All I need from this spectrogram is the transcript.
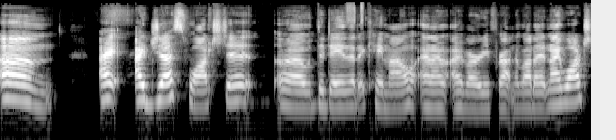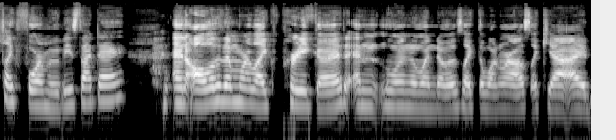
um, I I just watched it uh the day that it came out, and I, I've already forgotten about it. And I watched like four movies that day and all of them were like pretty good. And the one in the window was like the one where I was like, yeah, I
